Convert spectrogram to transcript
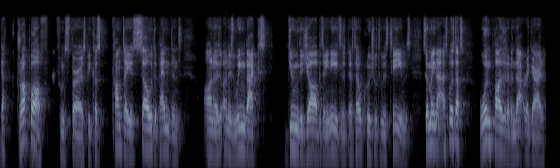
that drop off from Spurs because Conte is so dependent on his, on his wing backs doing the jobs that he needs. They're so crucial to his teams. So I mean, I suppose that's one positive in that regard.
